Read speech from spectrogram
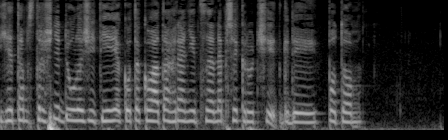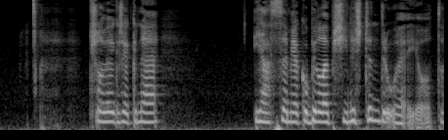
je tam strašně důležitý jako taková ta hranice nepřekročit, kdy potom člověk řekne, já jsem jakoby lepší než ten druhý, jo, to,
